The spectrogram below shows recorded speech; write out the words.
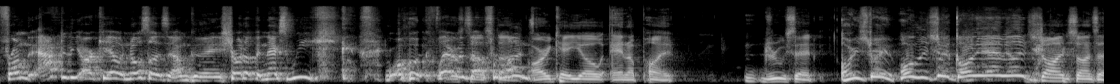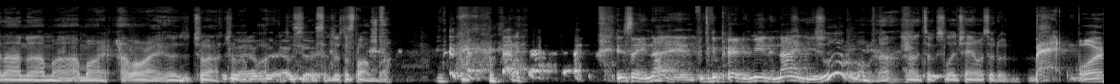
from after the RKO. No sold said I'm good and showed up the next week. Flair was out for months. RKO and a punt. Drew said, "Are you straight? Holy shit! Call the ambulance!" Shawn, Shawn said, "Nah, nah, I'm, uh, I'm all right. I'm all right. Chill out, chill good, out, I'm boy. good, Just, just a pump, bro. This ain't nothing compared to me in the '90s. Woo. Nah, I took sledgehammer to the back, boy.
